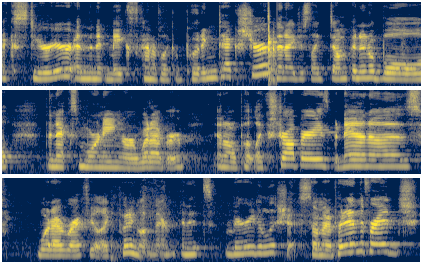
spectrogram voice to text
exterior and then it makes kind of like a pudding texture. And then I just like dump it in a bowl the next morning or whatever. And I'll put like strawberries, bananas, whatever I feel like putting on there. And it's very delicious. So I'm gonna put it in the fridge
